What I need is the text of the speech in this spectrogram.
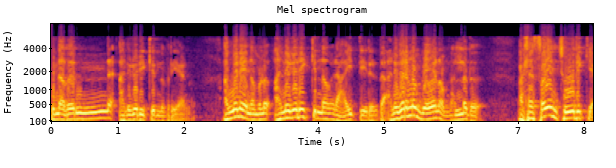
പിന്നെ അത് തന്നെ അനുകരിക്കുന്നവരെയാണ് അങ്ങനെ നമ്മൾ അനുകരിക്കുന്നവരായിത്തീരരുത്. അനുകരണം വേണം നല്ലത്. പക്ഷെ സ്വയം ചോദിക്കുക.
